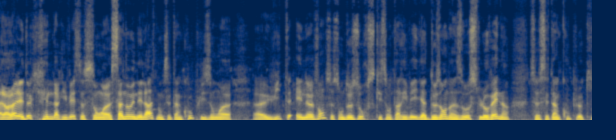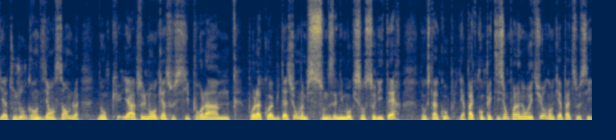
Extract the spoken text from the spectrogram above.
Alors là, les deux qui viennent d'arriver, ce sont euh, Sano et Nella. Donc c'est un couple, ils ont euh, euh, 8 et 9 ans. Ce sont deux ours qui sont arrivés il y a deux ans d'un zoo slovène. Ce- C'est un couple qui a toujours grandi ensemble. Donc il n'y a absolument aucun souci pour la, cohabitation, même si ce sont des animaux qui sont solitaires. Donc c'est un couple, il n'y a pas de compétition pour la nourriture, donc il n'y a pas de souci.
